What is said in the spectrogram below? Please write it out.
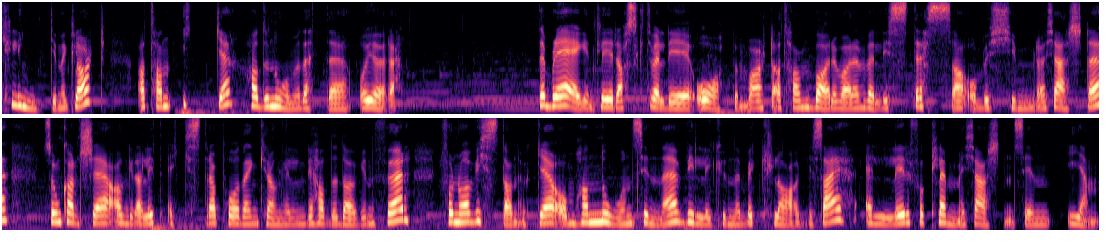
klinkende klart at han ikke hadde noe med dette å gjøre. Det ble egentlig raskt veldig åpenbart at han bare var en veldig stressa og bekymra kjæreste, som kanskje angra litt ekstra på den krangelen de hadde dagen før, for nå visste han jo ikke om han noensinne ville kunne beklage seg eller få klemme kjæresten sin igjen.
